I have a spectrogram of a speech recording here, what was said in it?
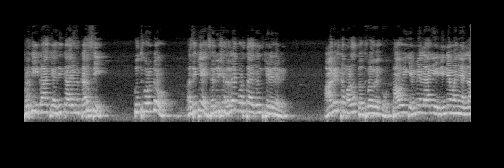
ಪ್ರತಿ ಇಲಾಖೆ ಅಧಿಕಾರಿಯನ್ನು ಕರೆಸಿ ಕುತ್ಕೊಂಡು ಅದಕ್ಕೆ ಸೊಲ್ಯೂಷನ್ ಅಲ್ಲೇ ಕೊಡ್ತಾ ಇದ್ರು ಅಂತ ಕೇಳಿದ್ದೇವೆ. ಆಡಳಿತ ಮಾಡೋದು ತದ್ಕೊಳ್ಬೇಕು. ತಾವು ಈಗ ಎಂ ಎಲ್ ಆಗಿ ನಿನ್ನೆ ಮನೆ ಅಲ್ಲ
